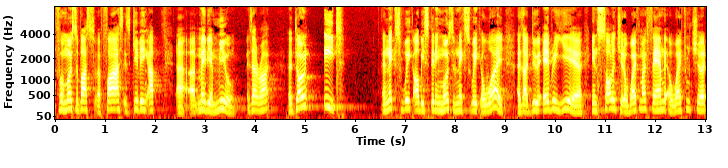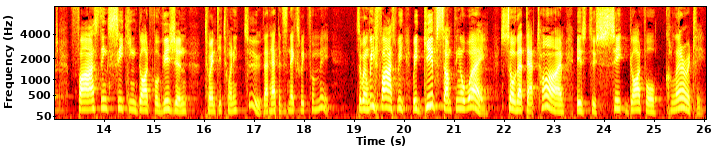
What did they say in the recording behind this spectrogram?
For most of us, a fast is giving up uh, uh, maybe a meal. Is that right? Uh, don't eat. And next week, I'll be spending most of next week away, as I do every year, in solitude, away from my family, away from church, fasting, seeking God for vision 2022. That happens next week for me. So when we fast, we, we give something away so that that time is to seek God for clarity.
